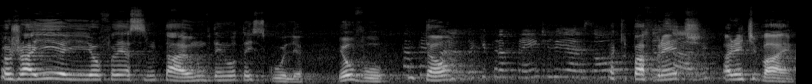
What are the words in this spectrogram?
Eu já ia e eu falei assim, tá, eu não tenho outra escolha eu vou. Tá então, daqui para frente é só daqui para frente a gente vai.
